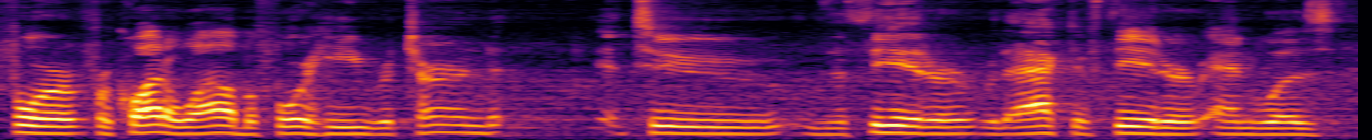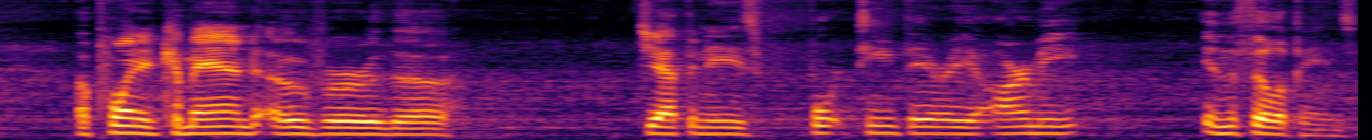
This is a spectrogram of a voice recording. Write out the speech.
for, for quite a while before he returned to the theater, the active theater, and was appointed command over the Japanese 14th Area Army in the Philippines.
